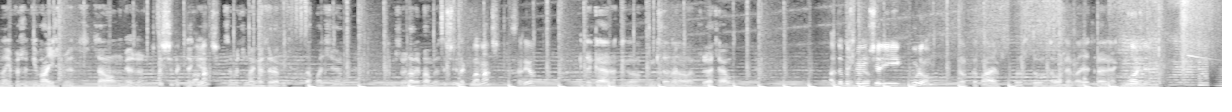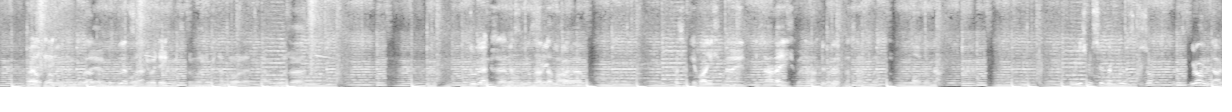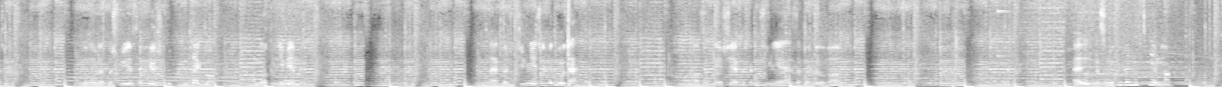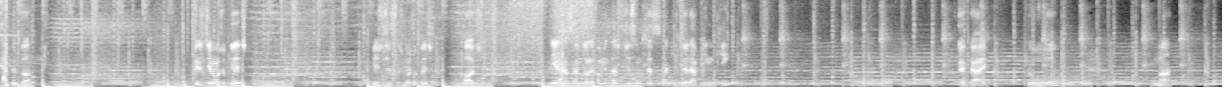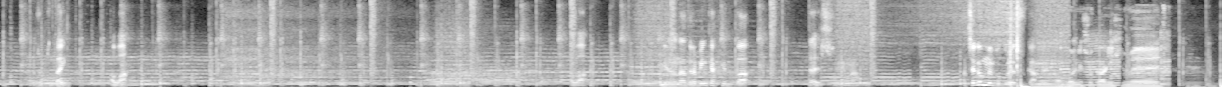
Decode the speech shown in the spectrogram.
No i przeszukiwaliśmy całą wieżę. Chcesz się tak łamać? jest. Co by tu nagle zrobić? Zapać się? To sobie dobry pomysł. Chcesz się tak łamać? Serio? I czekałem na tego Miksona, o, przyleciał. A to No byśmy musieli górą. No wkopałem się po prostu, założyłem elytrę, jak Chodź, to bo nie wiedzieliśmy czy to może być na dole, czy na górze. który? Także Jestem na no, samej górze. wylądowałem. Poszukiwaliśmy i, znaleźliśmy na, na, Kiedy? na samym końcu. O, dobra. Powinniśmy się tak rozgrzo- rozglądać, bo może coś tu jest jakiegoś ukrytego, a my o tym nie wiemy. Jakoś dziwnie. O kurde! Ostatnio się jakoś tak dziwnie zachowywał. Ej, na samej górze nic nie ma. Chyba. Wiesz gdzie może być? Wiesz gdzie coś może być? Chodź. Nie na samym dole. Pamiętasz gdzie są te takie drabinki? Czekaj. Tu ma. Tutaj. Ała. Ała. Nie no, na drabinkach chyba też nie ma. A czego my w ogóle szukamy? Ogólnie szukaliśmy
